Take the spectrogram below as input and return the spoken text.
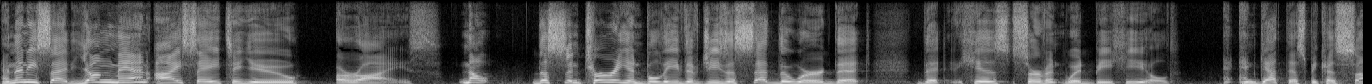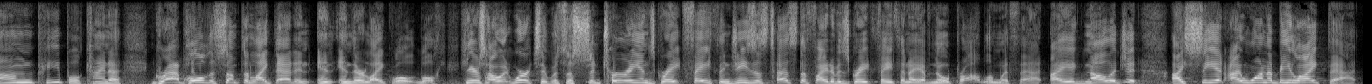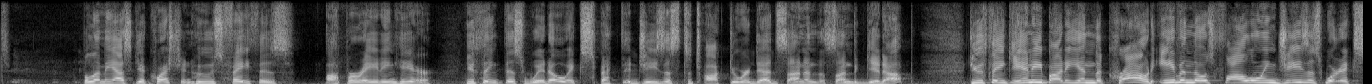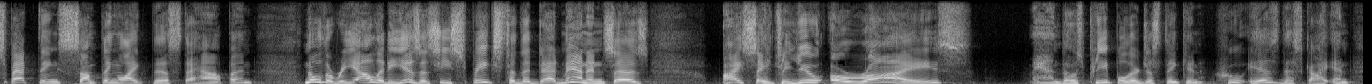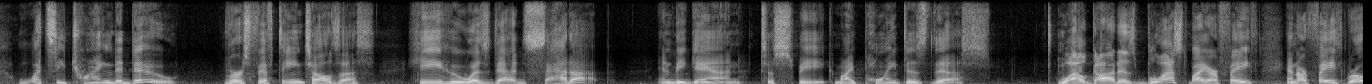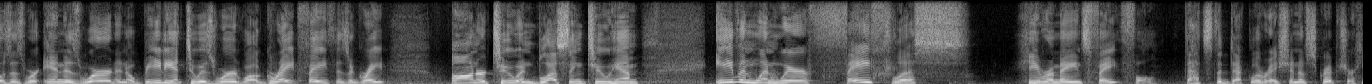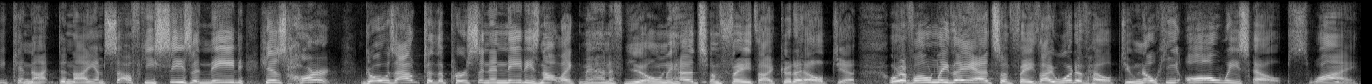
And then he said, Young man, I say to you, arise. Now, The centurion believed if Jesus said the word that, that his servant would be healed. And get this, because some people kind of grab hold of something like that and, and, and they're like, well, well, here's how it works. It was the centurion's great faith, and Jesus testified of his great faith, and I have no problem with that. I acknowledge it, I see it, I want to be like that. But let me ask you a question whose faith is operating here? You think this widow expected Jesus to talk to her dead son and the son to get up? Do you think anybody in the crowd, even those following Jesus, were expecting something like this to happen? No, the reality is, as he speaks to the dead man and says, I say to you, arise. Man, those people are just thinking, who is this guy and what's he trying to do? Verse 15 tells us, he who was dead sat up and began to speak. My point is this while God is blessed by our faith, and our faith grows as we're in His Word and obedient to His Word, while great faith is a great honor to and blessing to Him, even when we're faithless, He remains faithful. That's the declaration of Scripture. He cannot deny Himself. He sees a need, His heart goes out to the person in need. He's not like, man, if you only had some faith, I could have helped you. Or if only they had some faith, I would have helped you. No, He always helps. Why?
